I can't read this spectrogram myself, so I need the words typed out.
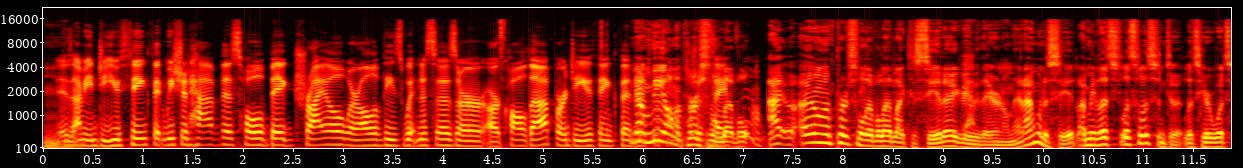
Is, I mean, do you think that we should have this whole big trial where all of these witnesses are, are called up, or do you think that Now, me on a personal say, level, "No"? I, I, on a personal level, I'd like to see it. I agree with Aaron on that. I want to see it. I mean, let's let's listen to it. Let's hear what's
